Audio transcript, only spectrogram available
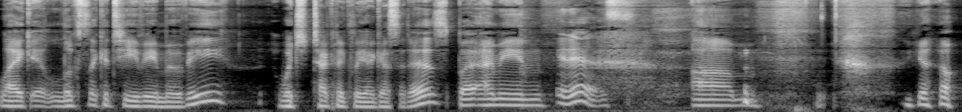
Like it looks like a TV movie, which technically I guess it is, but I mean, It is. um you know,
